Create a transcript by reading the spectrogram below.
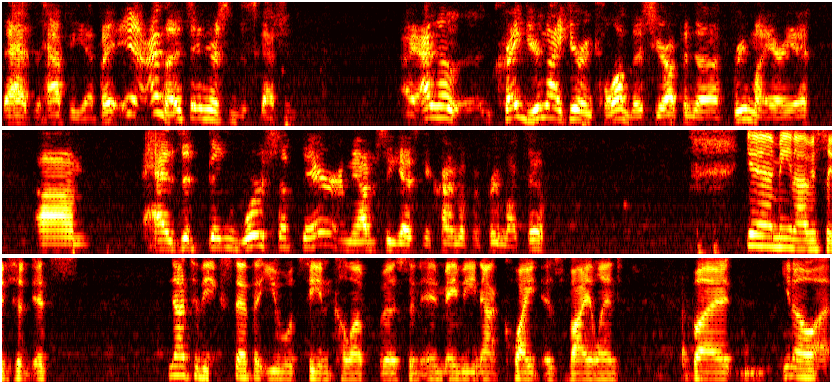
that hasn't happened yet. But yeah, I don't know. It's an interesting discussion. I, I know, Craig, you're not here in Columbus. You're up in the Fremont area. Um, has it been worse up there? I mean, obviously, you guys get crime up in Fremont too. Yeah, I mean, obviously, to, it's not to the extent that you would see in Columbus, and, and maybe not quite as violent. But you know, I,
